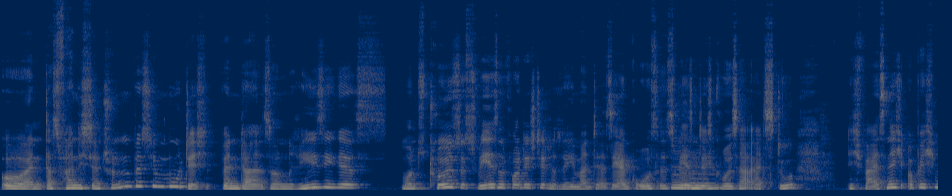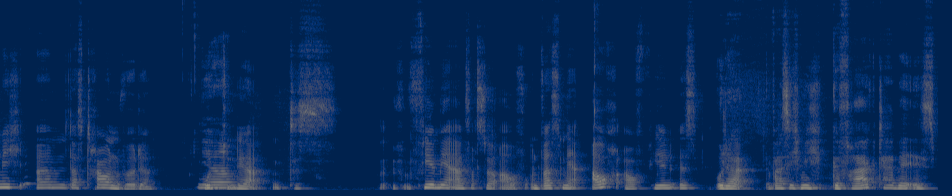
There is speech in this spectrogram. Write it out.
Und das fand ich dann schon ein bisschen mutig, wenn da so ein riesiges, monströses Wesen vor dir steht, also jemand, der sehr groß ist, Mhm. wesentlich größer als du. Ich weiß nicht, ob ich mich ähm, das trauen würde. Gut, Ja. ja, das fiel mir einfach so auf. Und was mir auch auffiel ist, oder was ich mich gefragt habe, ist,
